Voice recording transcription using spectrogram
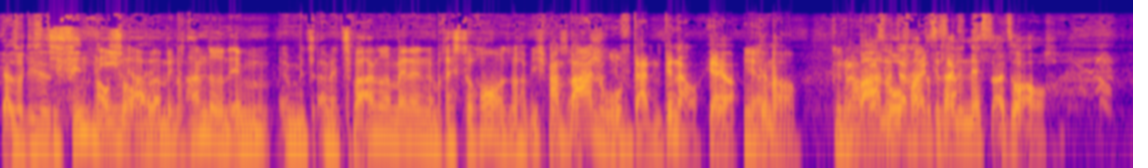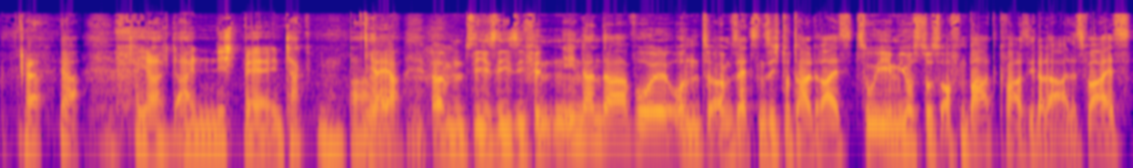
Ja, so dieses. Die finden ihn aber mit ne? anderen im, mit, mit zwei anderen Männern im Restaurant, so habe ich mir Am das Bahnhof dann, genau. Ja. Ja, Ja. genau. Genau. Bahnhof dann hat halt das gesagt. kleine Nest also auch. Ja. Ja, Ja, einen nicht mehr intakten Bahnhof. ja, ja. Ähm, sie, sie, sie finden ihn dann da wohl und ähm, setzen sich total dreist zu ihm. Justus offenbart quasi, dass er alles weiß.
